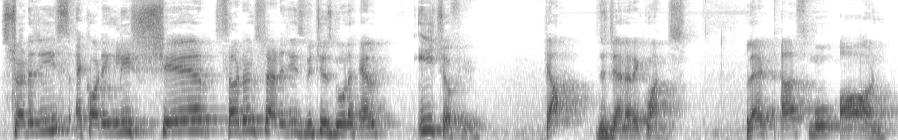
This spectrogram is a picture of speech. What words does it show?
strategies accordingly, share certain strategies which is going to help each of you. Yeah, the generic ones. Let us move on.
